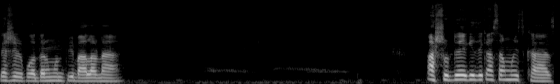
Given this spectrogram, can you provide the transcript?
দেশের প্রধানমন্ত্রী বালানা পাঁচশো টাকা কেজি কাঁচামরিচ খাস।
